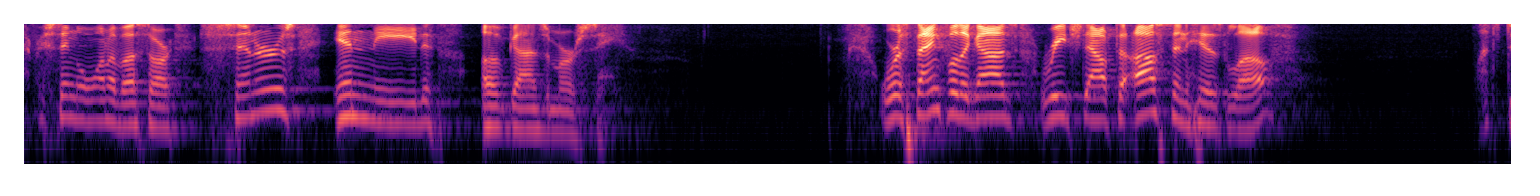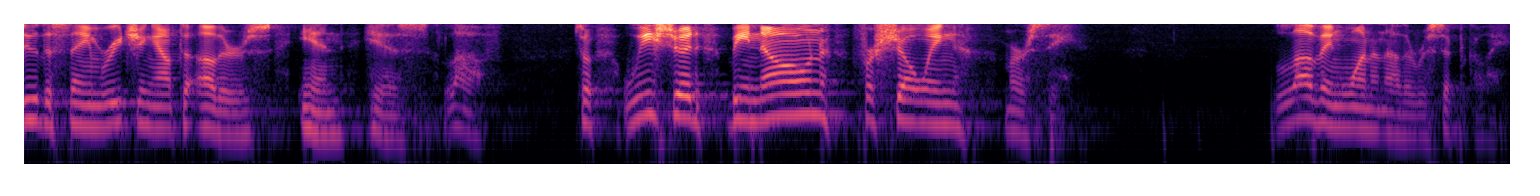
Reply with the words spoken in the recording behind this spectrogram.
Every single one of us are sinners in need of God's mercy. We're thankful that God's reached out to us in His love. Let's do the same, reaching out to others in His love. So we should be known for showing mercy, loving one another reciprocally.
